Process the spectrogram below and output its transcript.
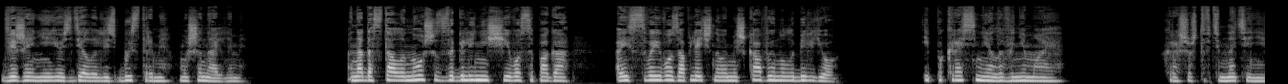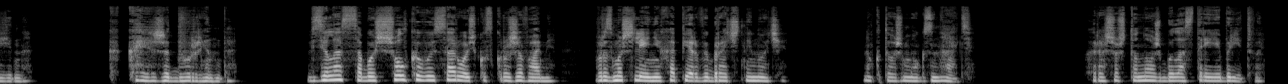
Движения ее сделались быстрыми, машинальными. Она достала нож из-за голенища его сапога, а из своего заплечного мешка вынула белье. И покраснела, вынимая. Хорошо, что в темноте не видно. Какая же дурында! Взяла с собой шелковую сорочку с кружевами в размышлениях о первой брачной ночи. Но кто же мог знать? Хорошо, что нож был острее бритвы.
